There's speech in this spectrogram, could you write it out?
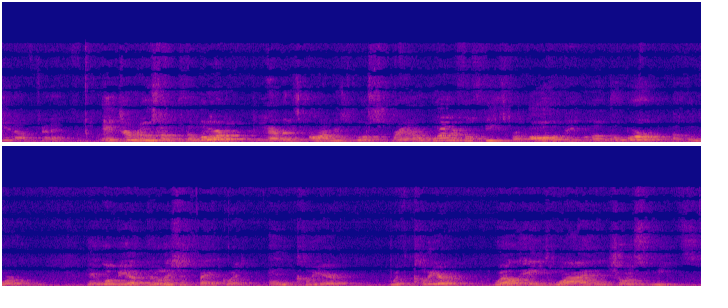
get off track. In Jerusalem, the Lord of heaven's armies will spread a wonderful feast for all the people of the world. Of the world, it will be a delicious banquet and clear, with clear, well-aged wine and choice meats.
